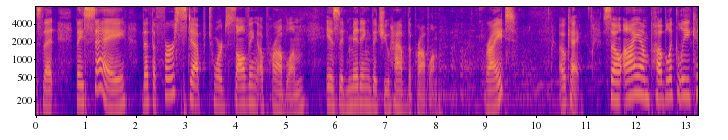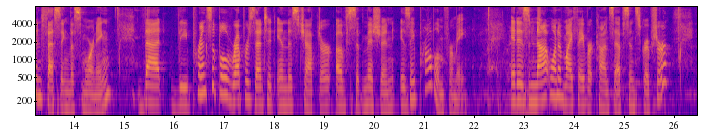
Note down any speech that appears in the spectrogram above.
is that they say that the first step towards solving a problem is admitting that you have the problem. Right? Okay. So I am publicly confessing this morning that the principle represented in this chapter of submission is a problem for me. It is not one of my favorite concepts in Scripture.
